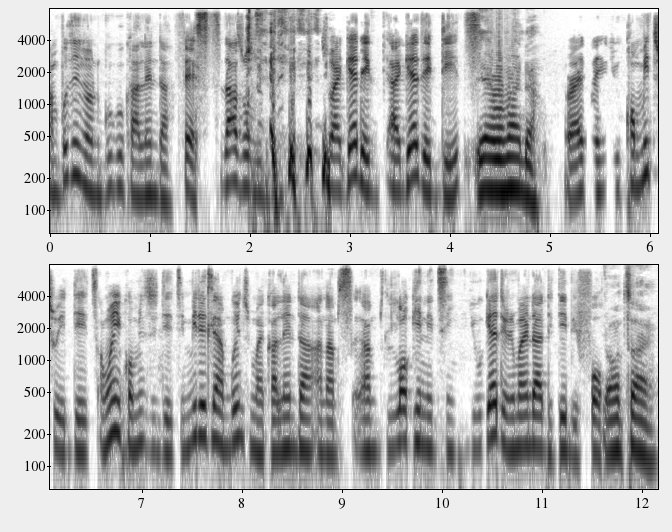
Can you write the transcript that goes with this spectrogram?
i'm putting it on google calendar first. That's what we do. So i get a i get a date. Yeah, reminder. right? Like you commit to a date and when you commit to a date immediately i'm going to my calendar and i'm i'm logging it in. You get the reminder the day before. On time.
